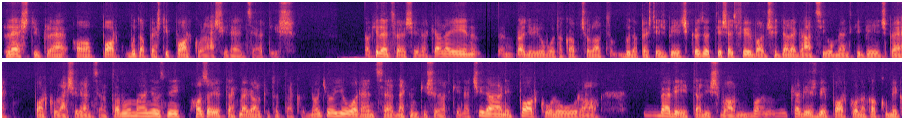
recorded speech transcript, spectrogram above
lestük le a park, budapesti parkolási rendszert is. A 90-es évek elején nagyon jó volt a kapcsolat Budapest és Bécs között, és egy fővárosi delegáció ment ki Bécsbe parkolási rendszer tanulmányozni. Hazajöttek, megállapították, hogy nagyon jó a rendszer, nekünk is olyat kéne csinálni, parkolóra, bevétel is van, kevésbé parkolnak, akkor még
